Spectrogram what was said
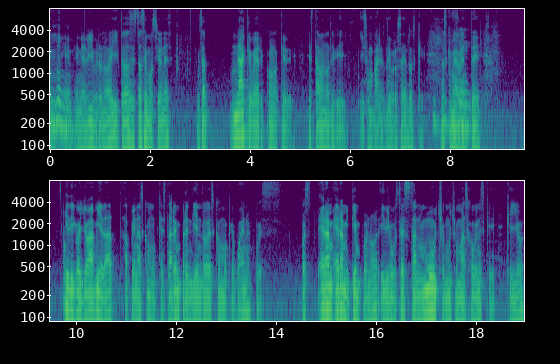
en, el libro, ¿no? Y todas estas emociones, o sea, nada que ver con lo que estaban los libros. Y son varios libros, ¿eh? Los que, los que me aventé. Y digo, yo a mi edad, apenas como que estar emprendiendo es como que, bueno, pues, pues era, era mi tiempo, ¿no? Y digo, ustedes están mucho, mucho más jóvenes que, que yo,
